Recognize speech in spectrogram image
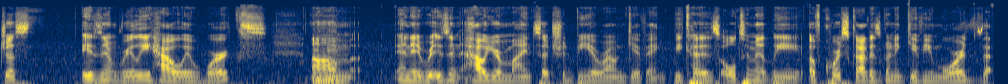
just isn't really how it works Mhm. um, and it isn't how your mindset should be around giving because ultimately of course god is going to give you more that,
